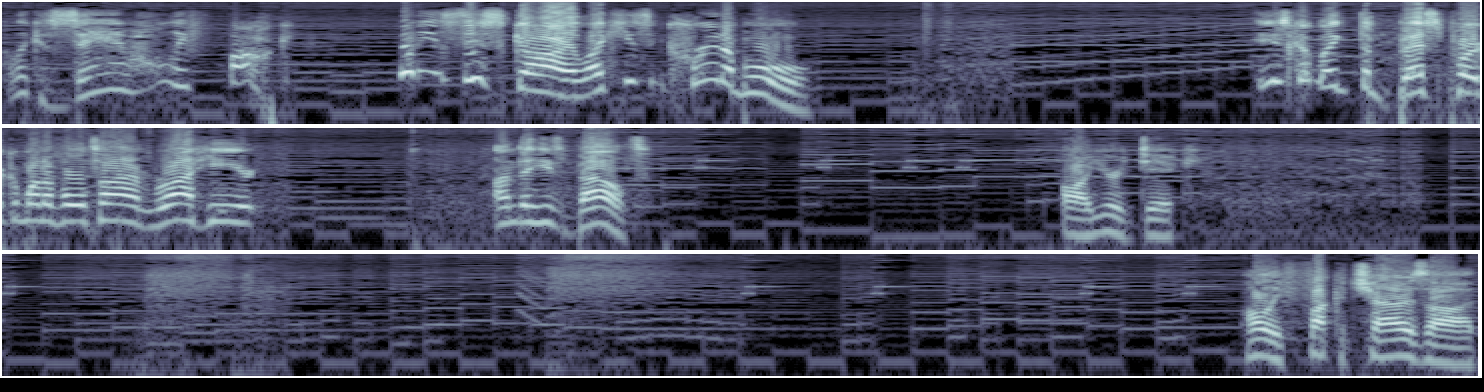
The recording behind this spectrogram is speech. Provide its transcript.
Alakazam, holy fuck! What is this guy? Like, he's incredible! He's got, like, the best Pokemon of all time right here under his belt. Oh, you're a dick. Holy fuck, a Charizard.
